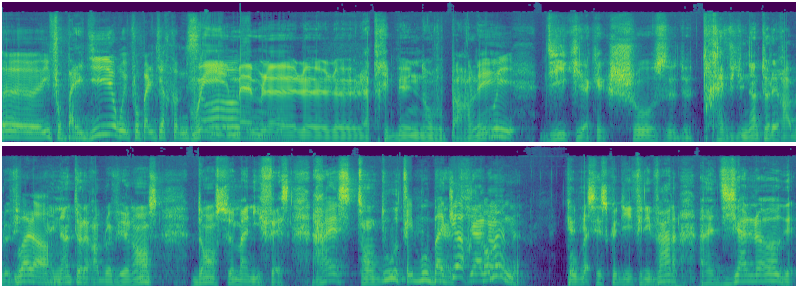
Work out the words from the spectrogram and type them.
euh, il faut pas le dire ou il faut pas le dire comme ça. Oui, même la tribune dont vous parlez dit qu'il y a quelque chose de très d'une intolérable violence, une intolérable violence dans ce manifeste. Reste sans doute et Boubacar quand même. C'est ce que dit Philippe Val. Un dialogue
